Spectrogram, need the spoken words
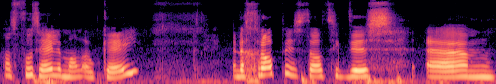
dat voelt helemaal oké. En de grap is dat ik dus, um,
